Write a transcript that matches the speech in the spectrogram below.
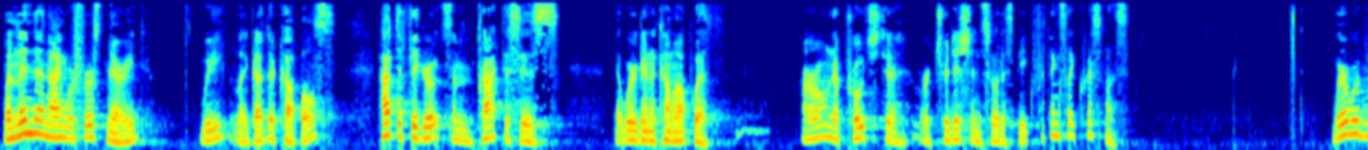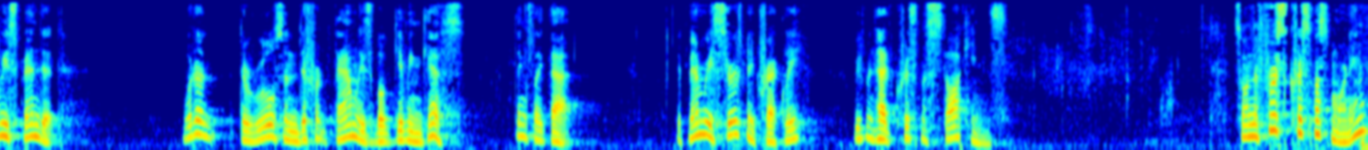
When Linda and I were first married, we, like other couples, had to figure out some practices that we're going to come up with our own approach to, or tradition, so to speak, for things like Christmas. Where would we spend it? What are the rules in different families about giving gifts? Things like that. If memory serves me correctly, we even had Christmas stockings. So on the first Christmas morning,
